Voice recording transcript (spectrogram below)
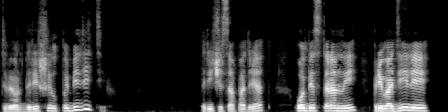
твердо решил победить их. Три часа подряд обе стороны приводили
